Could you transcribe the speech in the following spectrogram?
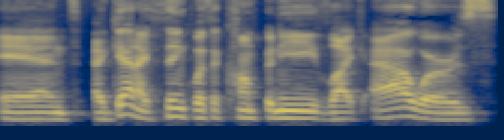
And again, I think with a company like ours,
